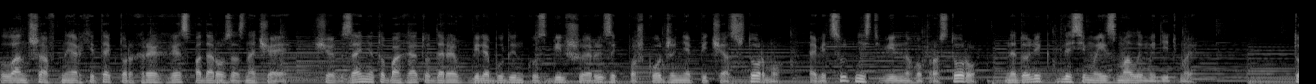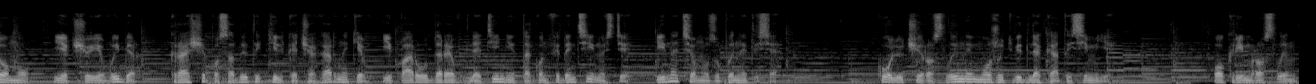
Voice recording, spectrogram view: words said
Ландшафтний архітектор Грег Геспадаро зазначає, що зайнято багато дерев біля будинку збільшує ризик пошкодження під час шторму, а відсутність вільного простору недолік для сімей з малими дітьми. Тому, якщо є вибір, краще посадити кілька чагарників і пару дерев для тіні та конфіденційності, і на цьому зупинитися. Колючі рослини можуть відлякати сім'ї. Окрім рослин,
